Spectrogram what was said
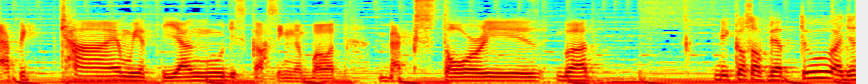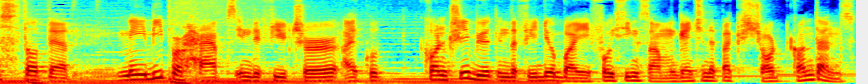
epic time with Yanguu discussing about backstories, but because of that too, I just thought that maybe perhaps in the future I could contribute in the video by voicing some Genshin Impact short contents.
